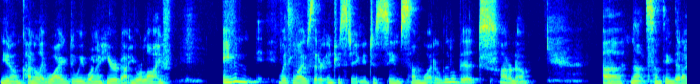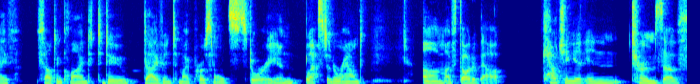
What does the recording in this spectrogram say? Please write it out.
you know, kind of like, why do we want to hear about your life? Even with lives that are interesting, it just seems somewhat a little bit, I don't know, uh, not something that I've felt inclined to do, dive into my personal story and blast it around. Um, I've thought about couching it in terms of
